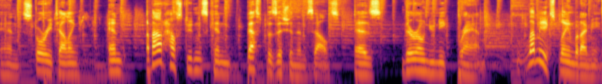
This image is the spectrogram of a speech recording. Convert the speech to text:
and storytelling, and about how students can best position themselves as their own unique brand. Let me explain what I mean.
